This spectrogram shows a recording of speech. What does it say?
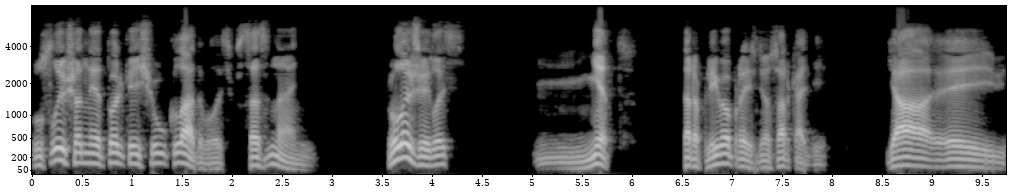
услышанное только еще укладывалось в сознании. Уложилось. «Нет», — торопливо произнес Аркадий. «Я... Э,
